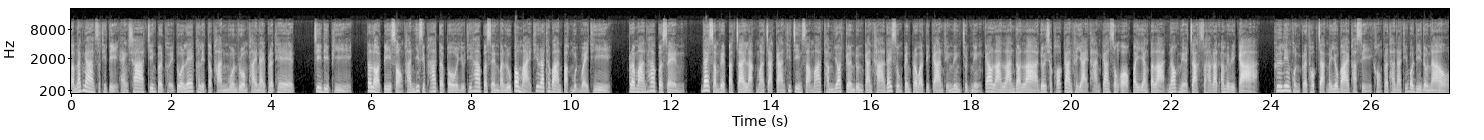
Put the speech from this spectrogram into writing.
สำนักงานสถิติแห่งชาติจีนเปิดเผยตัวเลขผลิตภัณฑ์มวลรวมภายในประเทศ GDP ตลอดปี 2025 เติบโตอยู่ที่ 5%บรรลุเป้าหมายที่รัฐบาลปักหมุดไว้ที่ ประมาณ 5%ได้สำเร็จปัจจัยหลักมาจากการที่จีนสามารถทำยอดเกินดุลการค้าได้สูงเป็นประวัติการณ์ถึง 1.19 ล้านล้านดอลลาร์ โดยเฉพาะการขยายฐานการส่งออกไปยังตลาดนอกเหนือจากสหรัฐอเมริกา เพื่อเลี่ยงผลกระทบจากนโยบายภาษีของประธานาธิบดีโดนัลด์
